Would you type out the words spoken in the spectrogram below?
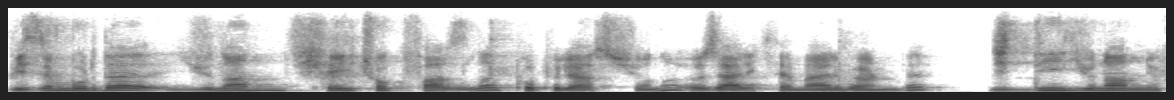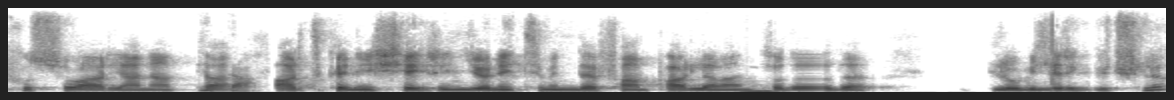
bizim burada Yunan şey çok fazla popülasyonu özellikle Melbourne'de ciddi Yunan nüfusu var yani hatta artık hani şehrin yönetiminde falan parlamentoda da lobileri güçlü.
